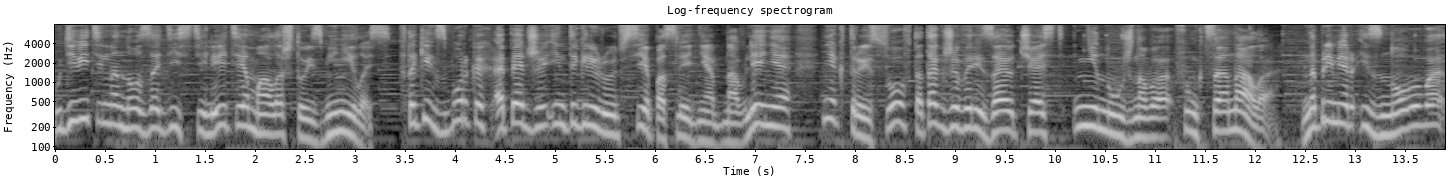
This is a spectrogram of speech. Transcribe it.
Удивительно, но за десятилетия мало что изменилось. В таких сборках опять же интегрируют все последние обновления, некоторые софт, а также вырезают часть ненужного функционала. Например, из нового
